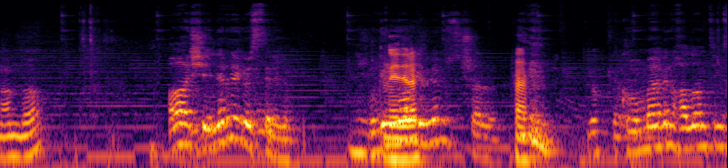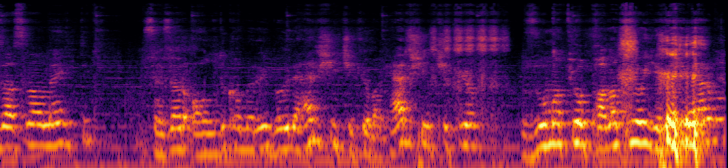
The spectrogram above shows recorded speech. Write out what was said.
Nando. Aa şeyleri de gösterelim. Bugün ne biliyor musun Charlotte? Yok yok. Combine'ın Haaland imzasını almaya gittik. Sezer aldı kamerayı böyle her şeyi çekiyor bak. Her şeyi çekiyor. Zoom atıyor, pan atıyor, yeni şeyler bulduk.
